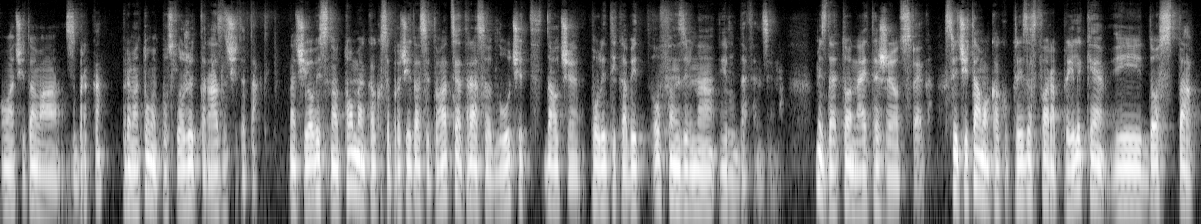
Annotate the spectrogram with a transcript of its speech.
ova čitava zbrka, prema tome posložiti različite taktike. Znači, ovisno o tome kako se pročita situacija, treba se odlučiti da li će politika biti ofenzivna ili defenzivna. Mislim da je to najteže od svega. Svi čitamo kako kriza stvara prilike i dosta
